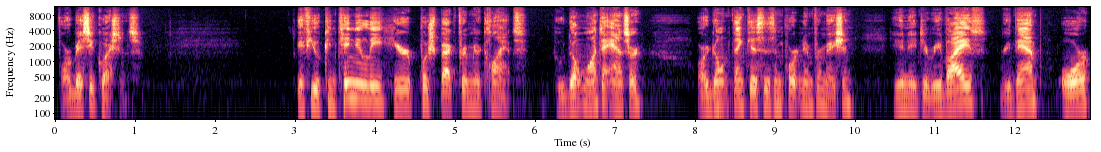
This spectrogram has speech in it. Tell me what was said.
Four basic questions. If you continually hear pushback from your clients who don't want to answer or don't think this is important information, you need to revise, revamp, or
